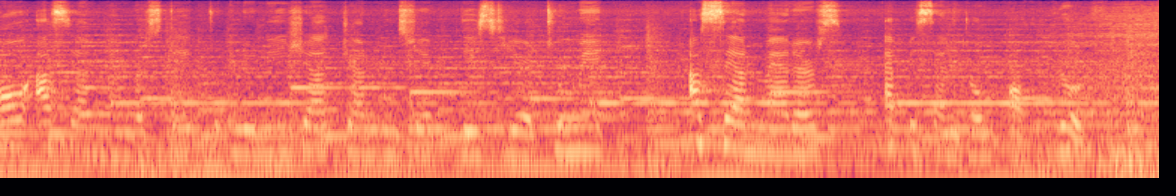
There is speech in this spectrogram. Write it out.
all ASEAN member states to Indonesia chairmanship this year to make ASEAN matters epicentrum of growth.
